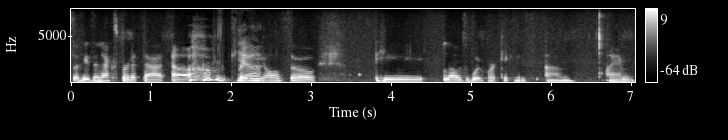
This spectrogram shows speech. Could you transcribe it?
So he's an expert at that. Um, but yeah. he also he loves woodworking. He's um, I'm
